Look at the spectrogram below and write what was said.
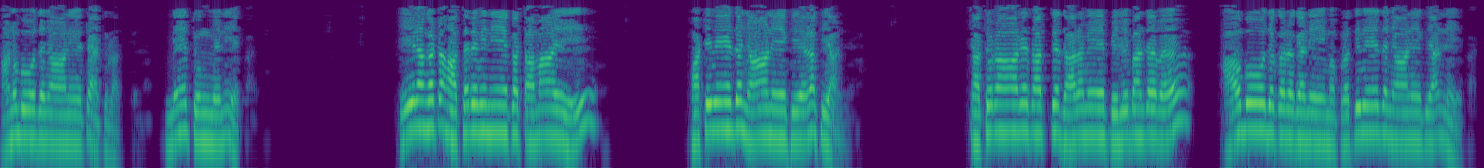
අනුබෝධ ඥානයට ඇතුළත් වෙනවා. මේ තුන්වෙනි එකයි. ඊළඟට හතරවෙනි එක තමයි පටිවේද ඥානය කියලා කියන්නේ. චතුරාර්ය සත්‍ය ධර්මයේ පිළිබඳව අවබෝධ කර ගැනීම ප්‍රතිවේද ඥානය කියන්නේ ඒකයි.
